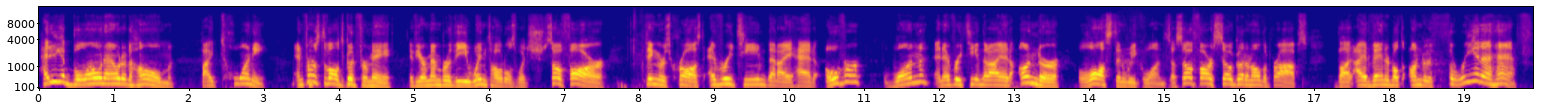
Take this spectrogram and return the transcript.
How do you get blown out at home by 20? And first of all, it's good for me. If you remember the win totals, which so far, fingers crossed, every team that I had over won, and every team that I had under lost in week one. So, so far, so good on all the props. But I had Vanderbilt under three and a half.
